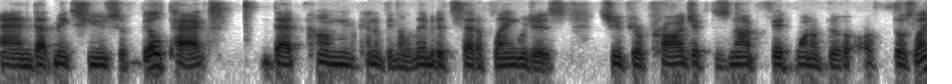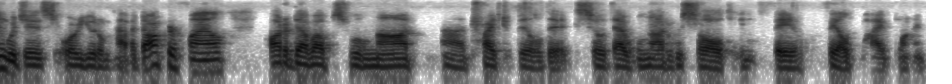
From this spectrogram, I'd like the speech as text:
And that makes use of build packs that come kind of in a limited set of languages. So if your project does not fit one of, the, of those languages or you don't have a Docker file, Auto DevOps will not uh, try to build it. So that will not result in fail, failed pipeline.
